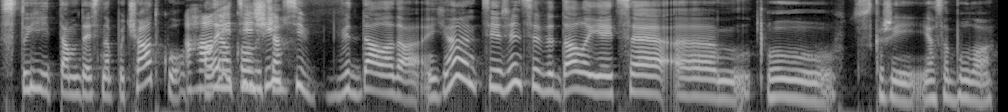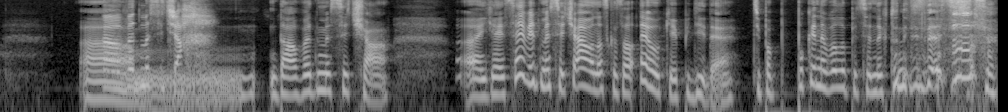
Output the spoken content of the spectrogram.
стоїть там десь на початку. Ага, але я цій жінці віддала, да, я цій жінці віддала яйце. Е, о, скажи, я забула. Е, ведмесича. Да, ведмесича. Е, Яйце від месяча, вона сказала, е, окей, підійде. Типа, поки не вилупиться, ніхто не дізнається, що це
